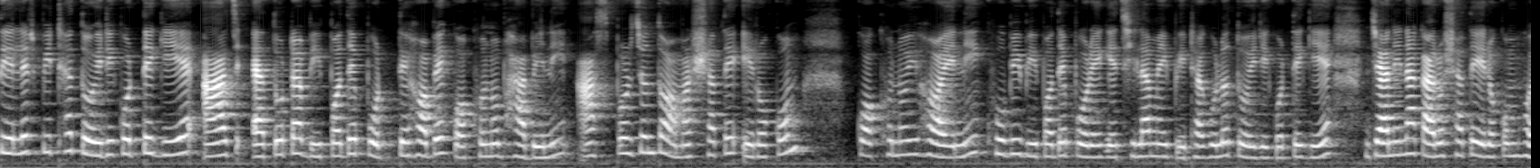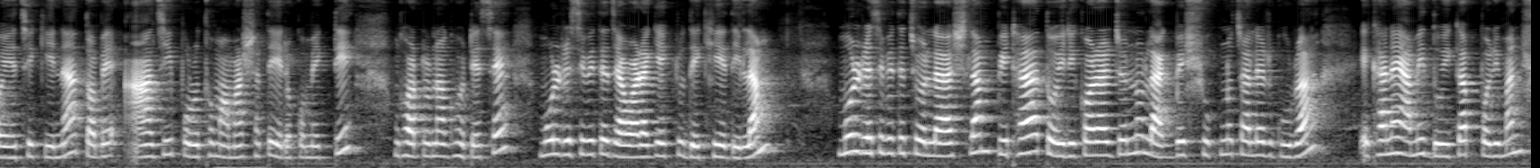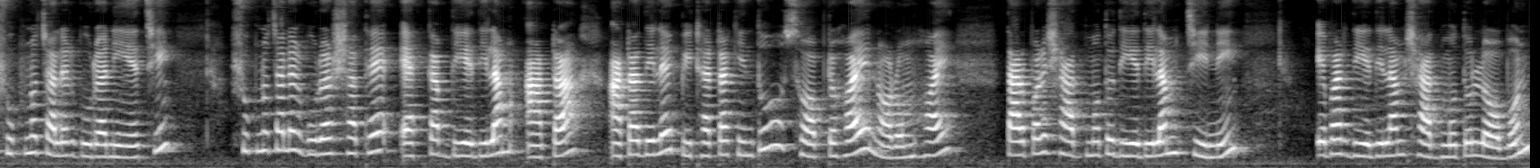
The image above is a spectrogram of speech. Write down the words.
তেলের পিঠা তৈরি করতে গিয়ে আজ এতটা বিপদে পড়তে হবে কখনো ভাবিনি। আজ পর্যন্ত আমার সাথে এরকম কখনোই হয়নি। খুবই বিপদে পড়ে গেছিলাম এই পিঠাগুলো তৈরি করতে গিয়ে। জানি না কারোর সাথে এরকম হয়েছে কি না তবে আজই প্রথম আমার সাথে এরকম একটি ঘটনা ঘটেছে। মূল রেসিপিতে যাওয়ার আগে একটু দেখিয়ে দিলাম। মূল রেসিপিতে চলে আসলাম পিঠা তৈরি করার জন্য লাগবে শুকনো চালের গুঁড়া। এখানে আমি দুই কাপ পরিমাণ শুকনো চালের গুঁড়া নিয়েছি। শুকনো চালের গুঁড়ার সাথে এক কাপ দিয়ে দিলাম আটা। আটা দিলে পিঠাটা কিন্তু সফট হয়, নরম হয়। তারপরে স্বাদ মতো দিয়ে দিলাম চিনি। এবার দিয়ে দিলাম স্বাদ মতো লবণ।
